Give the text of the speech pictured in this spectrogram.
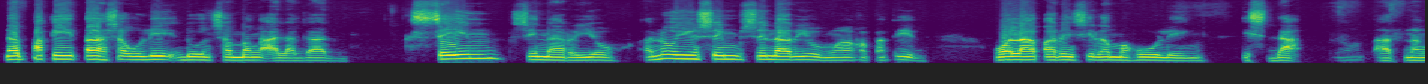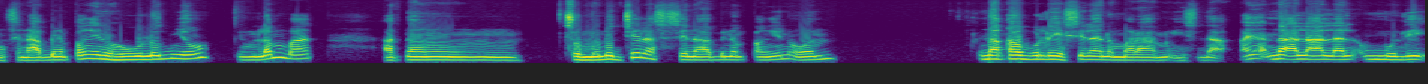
nagpakita sa uli doon sa mga alagad. Same scenario. Ano yung same scenario mga kapatid? Wala pa rin silang mahuling isda. No? At nang sinabi ng Panginoon, hulog nyo yung lambat at nang sumunod sila sa sinabi ng Panginoon, nakabuli sila ng maraming isda. Kaya naalala muli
